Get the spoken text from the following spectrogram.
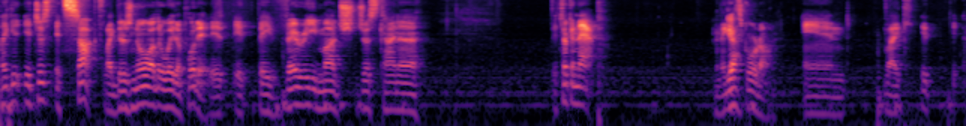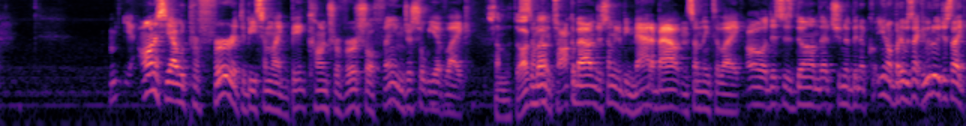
like it, it just it sucked like there's no other way to put it it, it they very much just kind of they took a nap and they Yeah. got scored on and like it, it yeah, honestly i would prefer it to be some like big controversial thing just so we have like Something to talk something about. to talk about and just something to be mad about and something to like oh this is dumb that shouldn't have been a you know but it was like literally just like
